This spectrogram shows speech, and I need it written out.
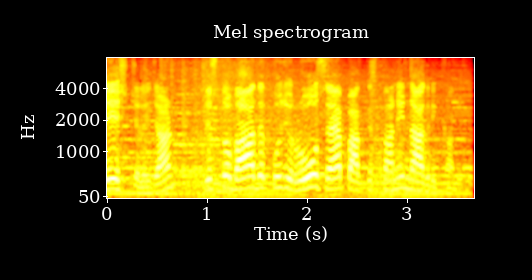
ਦੇਸ਼ ਚਲੇ ਜਾਣ, ਜਿਸ ਤੋਂ ਬਾਅਦ ਕੁਝ ਰੋਸ ਹੈ ਪਾਕਿਸਤਾਨੀ ਨਾਗਰਿਕਾਂ ਦੇ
